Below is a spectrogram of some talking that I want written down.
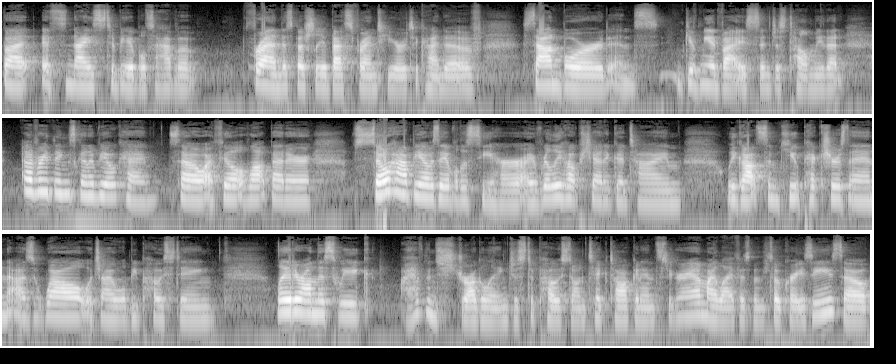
but it's nice to be able to have a friend, especially a best friend here, to kind of soundboard and give me advice and just tell me that everything's going to be okay. So I feel a lot better. so happy I was able to see her. I really hope she had a good time. We got some cute pictures in as well, which I will be posting later on this week. I have been struggling just to post on TikTok and Instagram. My life has been so crazy. So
